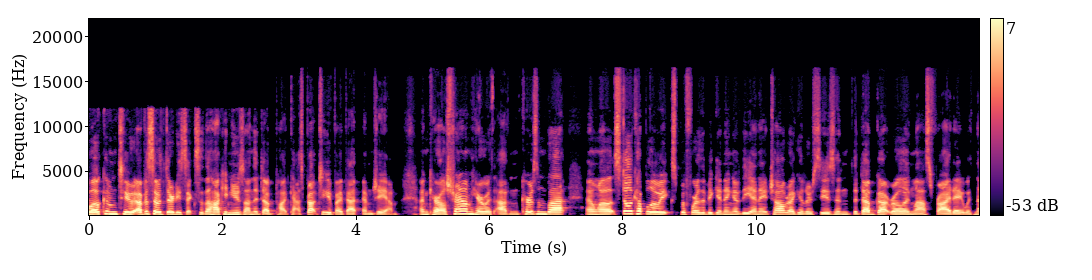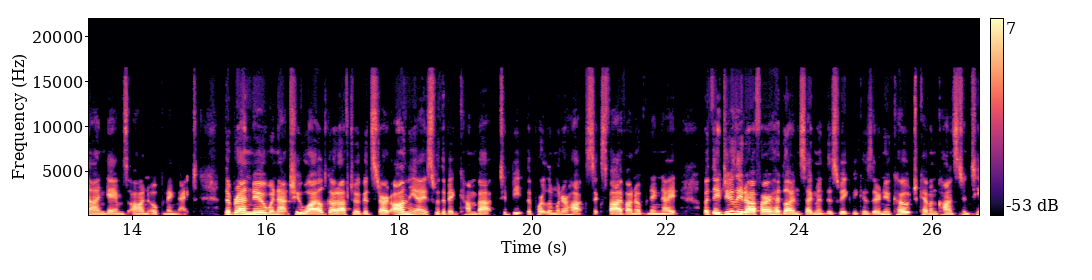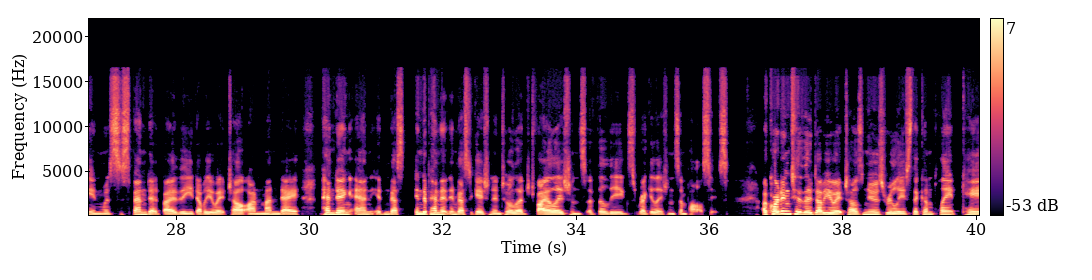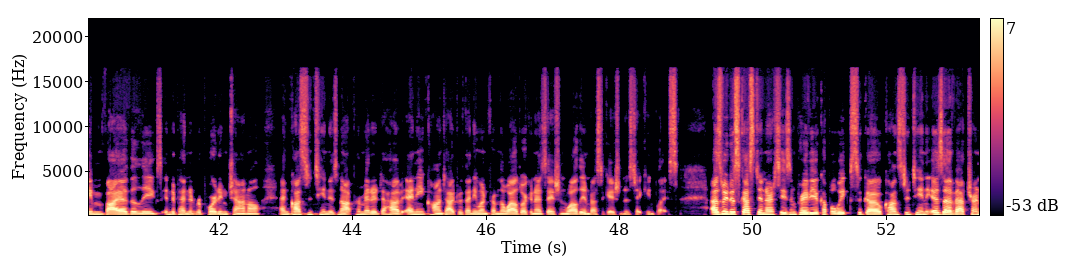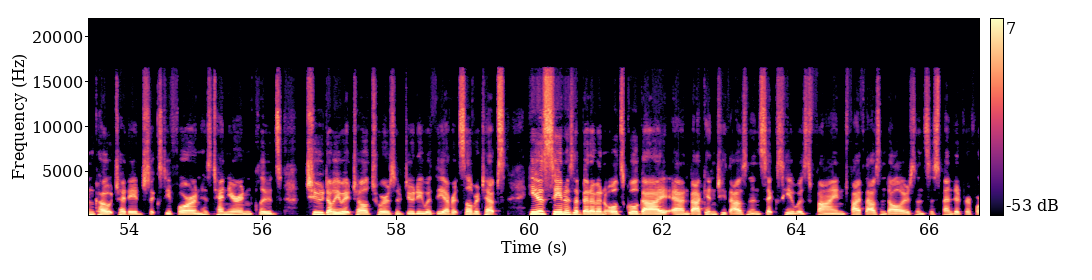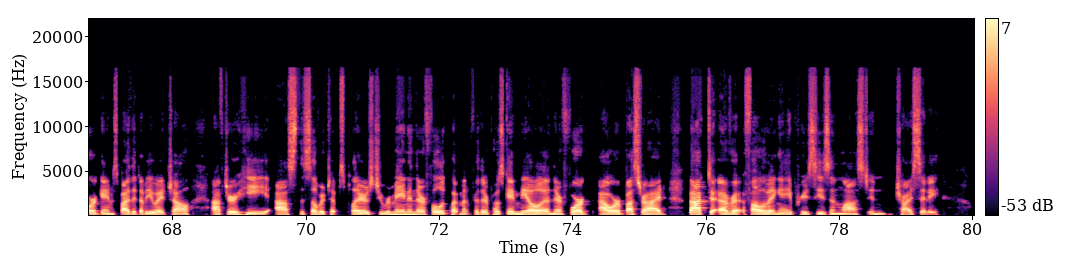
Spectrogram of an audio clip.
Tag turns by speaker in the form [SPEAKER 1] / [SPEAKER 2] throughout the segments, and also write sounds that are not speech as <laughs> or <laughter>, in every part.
[SPEAKER 1] Welcome to episode 36 of the Hockey News on the Dub podcast, brought to you by BetMGM. I'm Carol Schram here with Adam Kierszenblat. And while it's still a couple of weeks before the beginning of the NHL regular season, the Dub got rolling last Friday with nine games on opening night. The brand new Wenatchee Wild got off to a good start on the ice with a big comeback to beat the Portland Winterhawks 6 5 on opening night. But they do lead off our headline segment this week because their new coach, Kevin Constantine, was suspended by the WHL on Monday, pending an invest- independent investigation into alleged violations of the league's regulations and policies. According to the WHL's news release, the complaint came via the league's independent reporting channel, and Constantine is not permitted to have any contact with anyone from the Wild organization while the investigation is taking place. As we discussed in our season preview a couple weeks ago, Constantine is a veteran coach at age 64, and his tenure includes two WHL tours of duty with the Everett Silvertips. He is seen as a bit of an old school guy, and back in 2006, he was fined $5,000 and suspended for four games by the WHL after he asked the Silvertips players to remain in their full equipment for their postgame meal and their four hour bus ride back to Everett following a preseason loss in Tri City. City.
